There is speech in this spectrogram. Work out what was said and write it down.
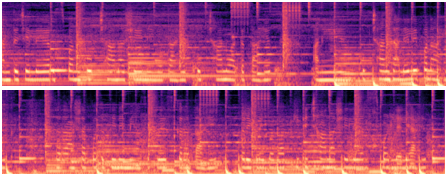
आणि त्याचे लेयर्स पण खूप छान असे निघत आहेत. खूप छान वाटत आहेत. आणि खूप छान झालेले पण आहेत. तर अशा पद्धतीने मी असं प्रेस करत आहे. तर इकडे बघा किती छान असे लेयर्स पडलेले आहेत.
